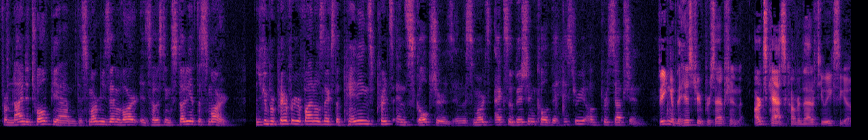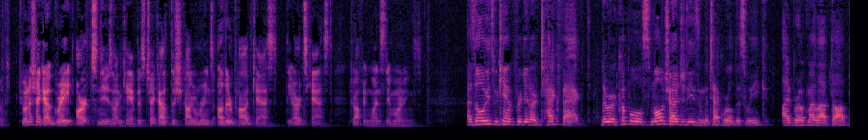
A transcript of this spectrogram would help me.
from 9 to 12 p.m., the Smart Museum of Art is hosting Study at the Smart. You can prepare for your finals next to paintings, prints, and sculptures in the Smart's exhibition called The History of Perception. Speaking of the history of perception, Artscast covered that a few weeks ago. If you want to check out great arts news on campus, check out the Chicago Maroons' other podcast, the Artscast, dropping Wednesday mornings. As always, we can't forget our tech fact. There were a couple small tragedies in the tech world this week. I broke my laptop.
